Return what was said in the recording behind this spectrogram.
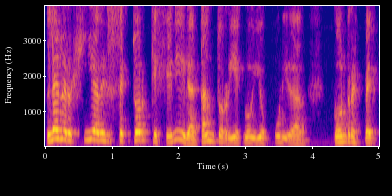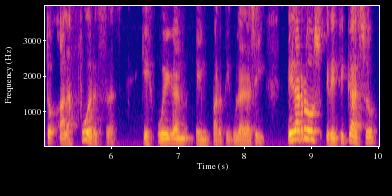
la energía del sector que genera tanto riesgo y oscuridad con respecto a las fuerzas que juegan en particular allí. El arroz, en este caso,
